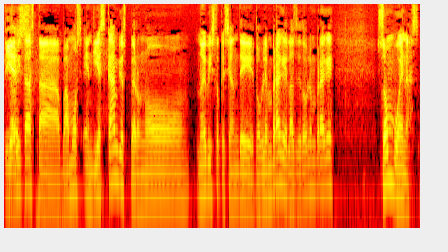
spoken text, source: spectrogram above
Y ahorita hasta vamos en 10 cambios, pero no, no he visto que sean de doble embrague. Las de doble embrague son buenas.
